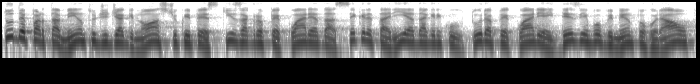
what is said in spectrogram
do Departamento de Diagnóstico e Pesquisa Agropecuária da Secretaria da Agricultura, Pecuária e Desenvolvimento Rural,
